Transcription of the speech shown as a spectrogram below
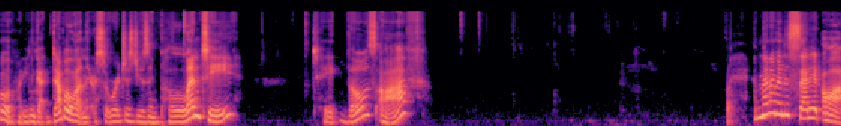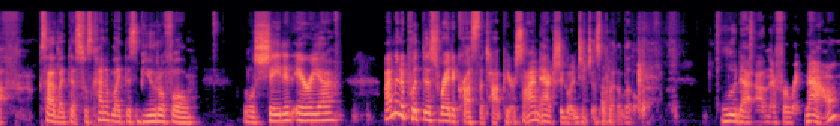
Oh, I even got double on there. So we're just using plenty. Take those off. And then I'm going to set it off side like this. So it's kind of like this beautiful little shaded area. I'm going to put this right across the top here. So I'm actually going to just put a little glue dot on there for right now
